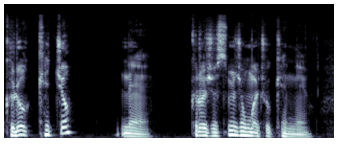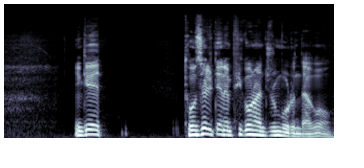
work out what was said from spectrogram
그렇겠죠? 네. 그러셨으면 정말 좋겠네요. 이게 돈쓸 때는 피곤한 줄 모른다고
